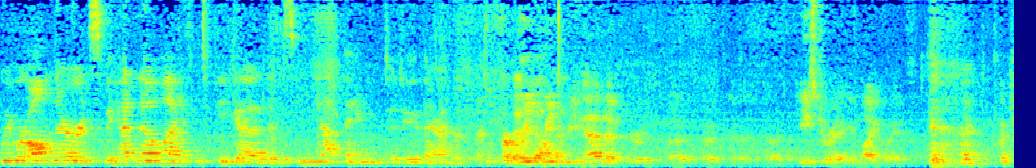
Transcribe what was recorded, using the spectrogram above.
we were all nerds. We had no life in Topeka. There was nothing to do there. For We, we, real. we had a, a, a, a Easter egg in Lightwave. Push,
